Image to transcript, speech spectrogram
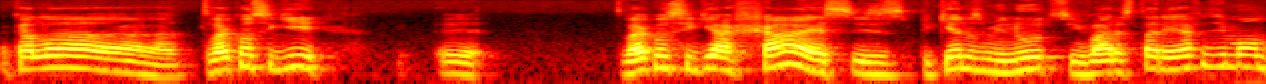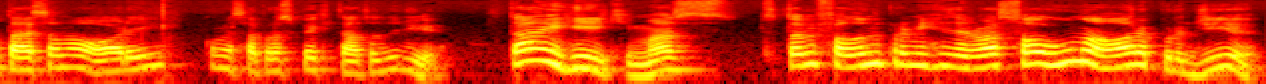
Aquela, tu vai conseguir, é, tu vai conseguir achar esses pequenos minutos em várias tarefas e montar essa uma hora e começar a prospectar todo dia. Tá, Henrique, mas tu tá me falando para me reservar só uma hora por dia.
